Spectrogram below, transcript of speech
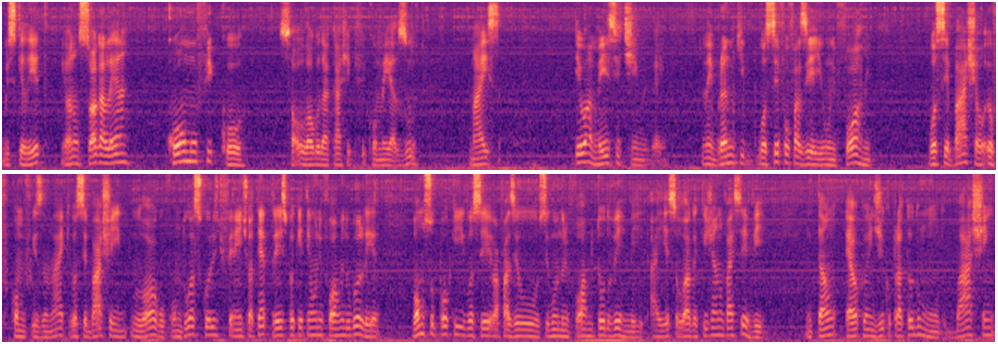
o esqueleto. E olha só, galera, como ficou. Só o logo da caixa que ficou meio azul. Mas eu amei esse time, velho. Lembrando que você for fazer aí o uniforme, você baixa, eu como fiz da Nike, você baixa aí logo com duas cores diferentes, ou até três, porque tem o uniforme do goleiro. Vamos supor que você vai fazer o segundo uniforme todo vermelho. Aí esse logo aqui já não vai servir. Então é o que eu indico para todo mundo. Baixem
